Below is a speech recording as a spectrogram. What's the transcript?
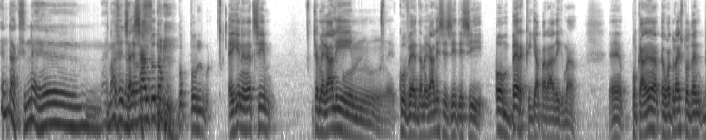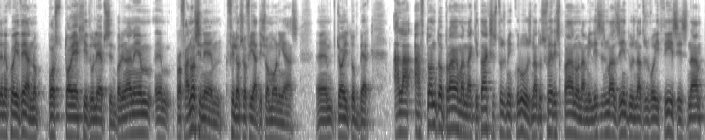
Εντάξει, ναι. Ε, εμάς ο Σα- Ιταλός... σαν τούτο που, που έγινε έτσι και μεγάλη μ, κουβέντα, μεγάλη συζήτηση. Ο Μπέρκ, για παράδειγμα, ε, που κανένα, εγώ τουλάχιστον δεν, δεν έχω ιδέα πώς το έχει δουλέψει. Μπορεί να είναι, ε, προφανώς είναι φιλοσοφία της ομόνοια ε, Joy του Μπέρκ. Αλλά αυτό το πράγμα να κοιτάξεις τους μικρούς, να τους φέρεις πάνω, να μιλήσεις μαζί τους, να τους βοηθήσεις, να,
